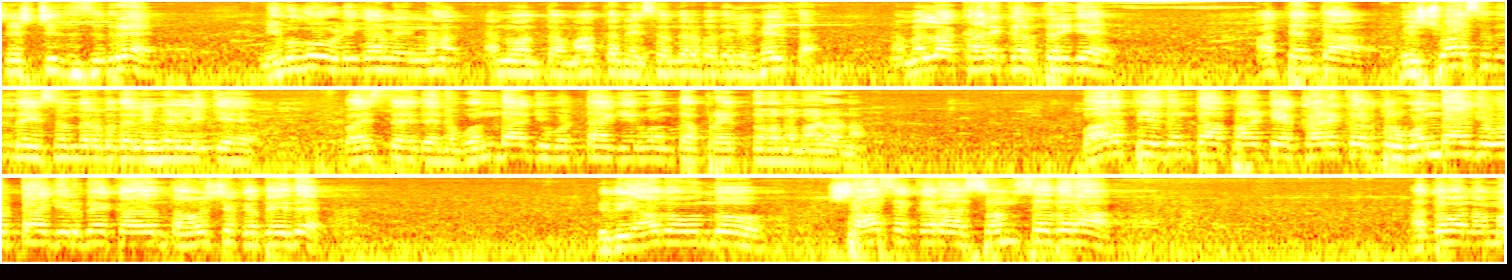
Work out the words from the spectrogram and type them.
ಸೃಷ್ಟಿಸಿದ್ರೆ ನಿಮಗೂ ಉಳಿಗಾಲ ಇಲ್ಲ ಅನ್ನುವಂಥ ಮಾತನ್ನು ಈ ಸಂದರ್ಭದಲ್ಲಿ ಹೇಳ್ತಾ ನಮ್ಮೆಲ್ಲ ಕಾರ್ಯಕರ್ತರಿಗೆ ಅತ್ಯಂತ ವಿಶ್ವಾಸದಿಂದ ಈ ಸಂದರ್ಭದಲ್ಲಿ ಹೇಳಲಿಕ್ಕೆ ಬಯಸ್ತಾ ಇದ್ದೇನೆ. ಒಂದಾಗಿ ಒಟ್ಟಾಗಿ ಇರುವಂತ ಪ್ರಯತ್ನವನ್ನು ಮಾಡೋಣ. ಭಾರತೀಯ ಜನತಾ ಪಾರ್ಟಿಯ ಕಾರ್ಯಕರ್ತರು ಒಂದಾಗಿ ಒಟ್ಟಾಗಿ ಇರಬೇಕಾದಂತ ಅವಶ್ಯಕತೆ ಇದೆ. ಇದು ಯಾವುದೋ ಒಂದು ಶಾಸಕರ, ಸಂಸದರ ಅಥವಾ ನಮ್ಮ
